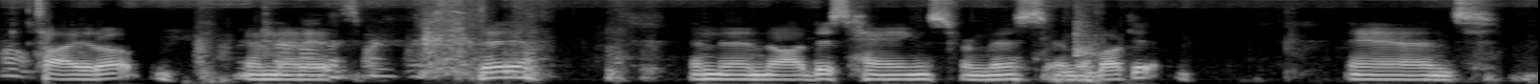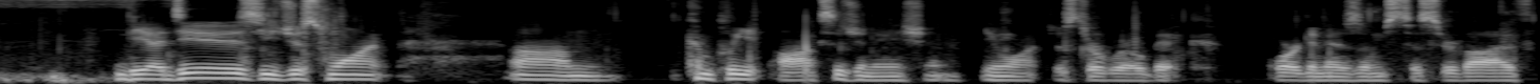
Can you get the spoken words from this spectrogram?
oh. tie it up, and then it, yeah, yeah. And then uh, this hangs from this in the bucket. And the idea is you just want um, complete oxygenation. You want just aerobic organisms to survive.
